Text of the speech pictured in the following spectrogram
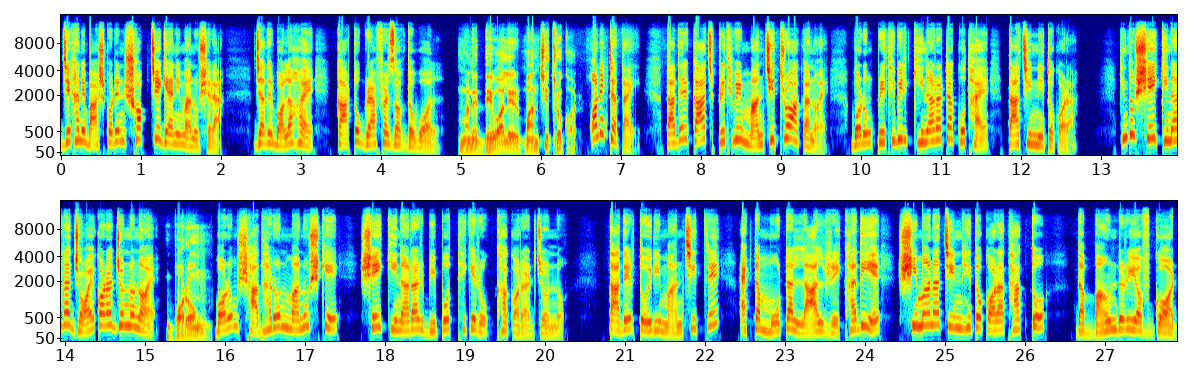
যেখানে বাস করেন সবচেয়ে জ্ঞানী মানুষেরা যাদের বলা হয় কার্টোগ্রাফার্স অব দ্য ওয়াল। মানে দেওয়ালের মানচিত্রকর? অনেকটা তাই। তাদের কাজ পৃথিবীর মানচিত্র আঁকা নয় বরং পৃথিবীর কিনারাটা কোথায় তা চিহ্নিত করা। কিন্তু সেই কিনারা জয় করার জন্য নয়। বরং বরং সাধারণ মানুষকে সেই কিনারার বিপদ থেকে রক্ষা করার জন্য। তাদের তৈরি মানচিত্রে একটা মোটা লাল রেখা দিয়ে সীমানা চিহ্নিত করা থাকত দ্য বাউন্ডারি অফ গড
